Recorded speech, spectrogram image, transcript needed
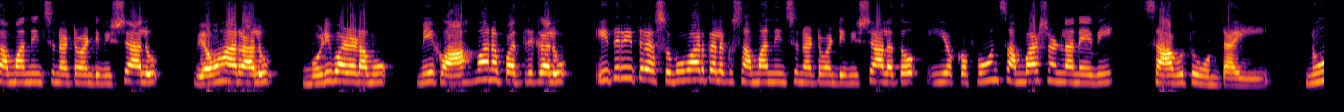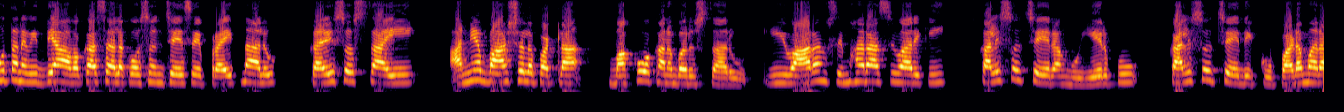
సంబంధించినటువంటి విషయాలు వ్యవహారాలు ముడిపడడము మీకు ఆహ్వాన పత్రికలు ఇతరితర శుభవార్తలకు సంబంధించినటువంటి విషయాలతో ఈ యొక్క ఫోన్ సంభాషణలు అనేవి సాగుతూ ఉంటాయి. నూతన విద్యా అవకాశాల కోసం చేసే ప్రయత్నాలు కలిసొస్తాయి. అన్య భాషల పట్ల మక్కువ కనబరుస్తారు. ఈ వారం సింహరాశి వారికి కలిసొచ్చే రంగు ఎరుపు కలిసొచ్చే దిక్కు పడమర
